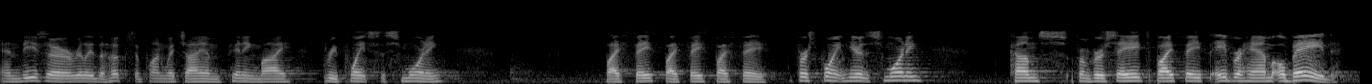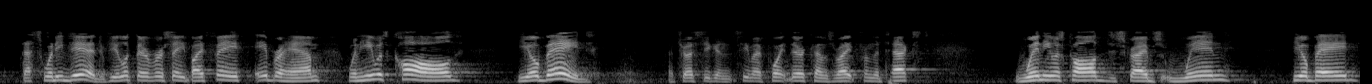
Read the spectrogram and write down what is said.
And these are really the hooks upon which I am pinning my three points this morning. By faith, by faith, by faith. The first point here this morning comes from verse 8. By faith, Abraham obeyed. That's what he did. If you look there, verse 8, by faith, Abraham, when he was called, he obeyed. I trust you can see my point there comes right from the text. When he was called describes when he obeyed.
